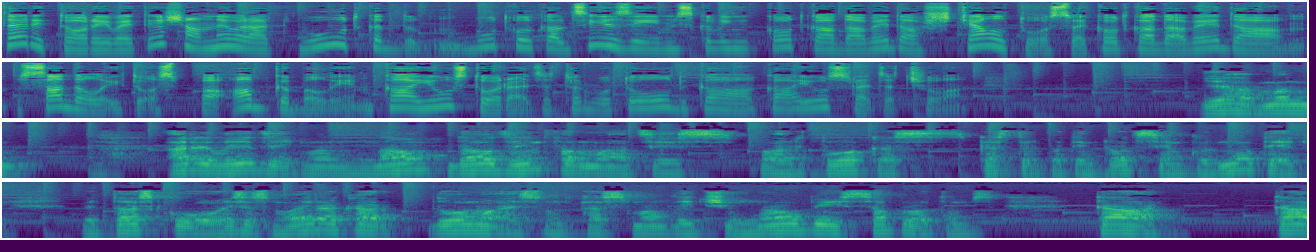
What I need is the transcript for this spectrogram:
teritorija, vai tiešām nevarētu būt, kad būtu kaut kādas iezīmes, ka viņi kaut kādā veidā šķeltos vai kaut kādā veidā sadalītos pa apgabaliem. Kā jūs to redzat? Varbūt, Uldi, kā, kā jūs redzat šo? Jā, man arī līdzīgi man nav daudz informācijas par to, kas, kas tur par tiem procesiem, kur notiek. Bet tas, ko es esmu vairāk kārt domājis un kas man līdz šim nav bijis saprotams, kā kā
